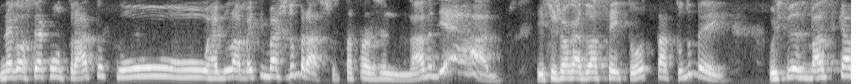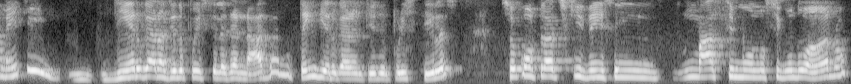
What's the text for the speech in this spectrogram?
negocia contrato com o regulamento embaixo do braço. Não tá fazendo nada de errado. E se o jogador aceitou, tá tudo bem. O Steelers basicamente, dinheiro garantido por Steelers é nada, não tem dinheiro garantido por Steelers são contratos que vencem no máximo no segundo ano.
